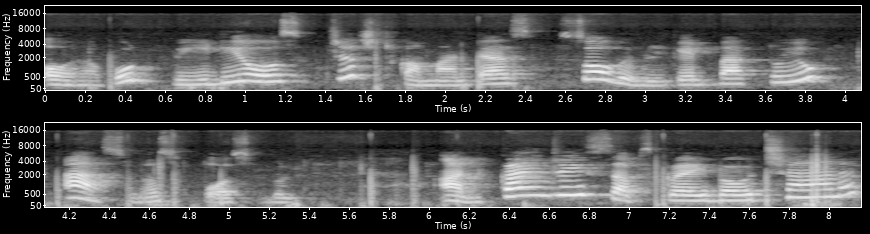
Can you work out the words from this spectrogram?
or about videos, just comment us so we will get back to you as soon as possible. And kindly subscribe our channel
